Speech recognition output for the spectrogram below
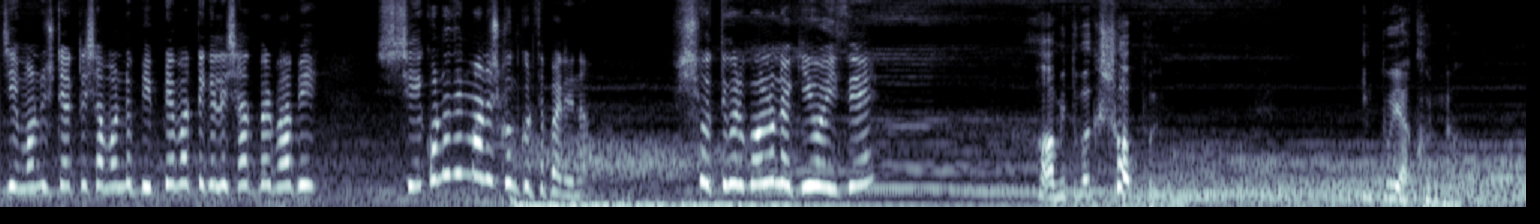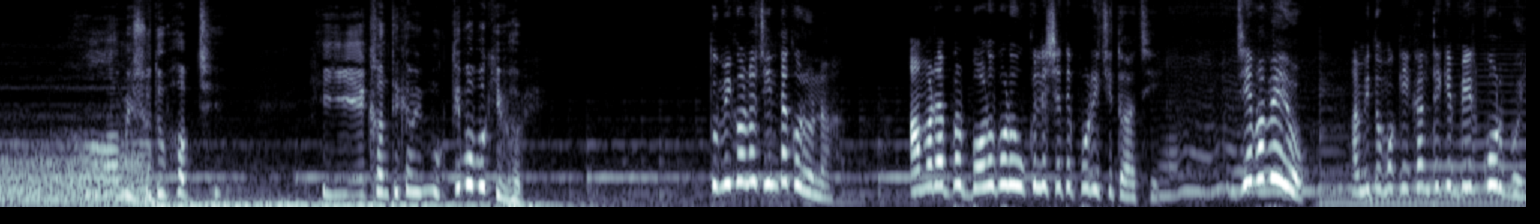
যে মানুষটা একটা সামান্য পিঁপড়ে মারতে গেলে সাতবার ভাবে সে কোনোদিন মানুষ খুন করতে পারে না। সত্যি করে বলো না কি হয়েছে আমি তোমাকে সব বলব। কিন্তু এখন না। আমি শুধু ভাবছি এখান থেকে আমি মুক্তি পাবো কীভাবে? তুমি কোনো চিন্তা করো না। আমার আব্বার বড় বড় উকিলের সাথে পরিচিত আছে। যেভাবেই হোক, আমি তোমাকে এখান থেকে বের করবই।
